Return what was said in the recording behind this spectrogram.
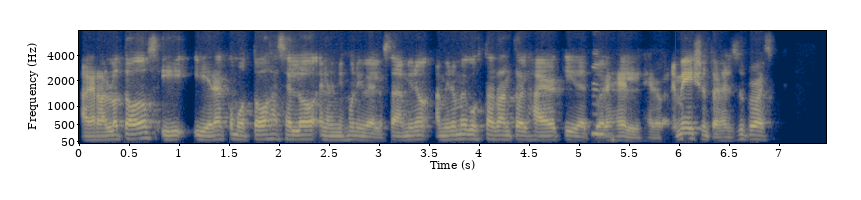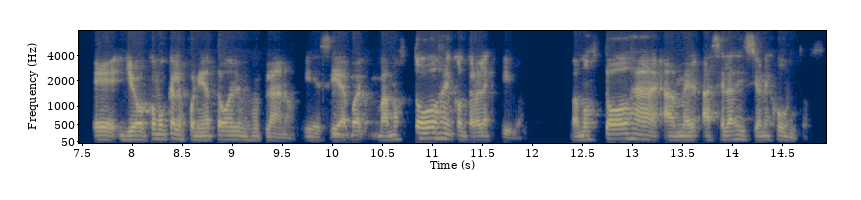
agarrarlo a todos y, y, era como todos hacerlo en el mismo nivel. O sea, a mí no, a mí no me gusta tanto el hierarchy de tú eres el Hero Animation, tú eres el Supervisor. Eh, yo como que los ponía todos en el mismo plano y decía, mm. bueno, vamos todos a encontrar el estilo. Vamos todos a, a, a hacer las decisiones juntos.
